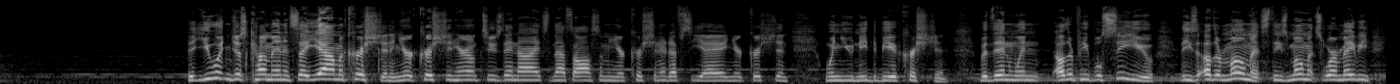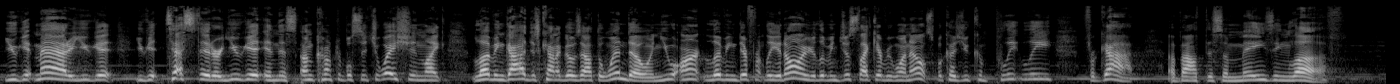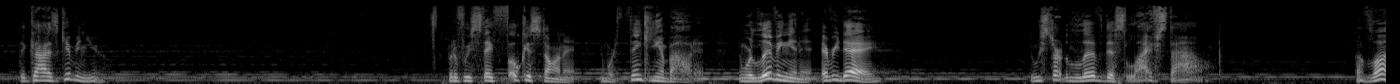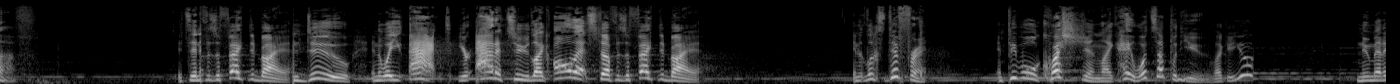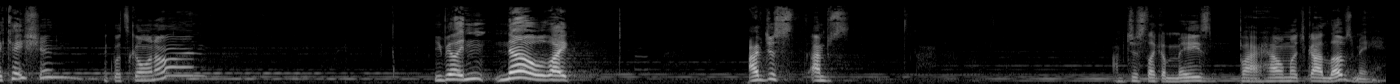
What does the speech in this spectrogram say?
That you wouldn't just come in and say, Yeah, I'm a Christian, and you're a Christian here on Tuesday nights, and that's awesome, and you're a Christian at FCA, and you're a Christian when you need to be a Christian. But then when other people see you, these other moments, these moments where maybe you get mad, or you get, you get tested, or you get in this uncomfortable situation, like loving God just kind of goes out the window, and you aren't living differently at all. You're living just like everyone else because you completely forgot about this amazing love that God has given you. But if we stay focused on it and we're thinking about it and we're living in it every day, we start to live this lifestyle of love. It's in, is affected by it. And do, and the way you act, your attitude, like all that stuff is affected by it. And it looks different. And people will question, like, hey, what's up with you? Like, are you new medication? Like, what's going on? You'd be like, no, like, I've just, I'm, I'm just like amazed by how much God loves me.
